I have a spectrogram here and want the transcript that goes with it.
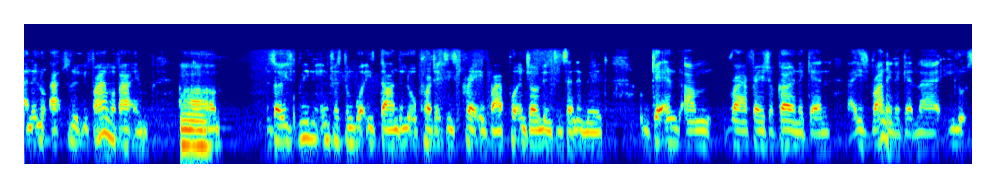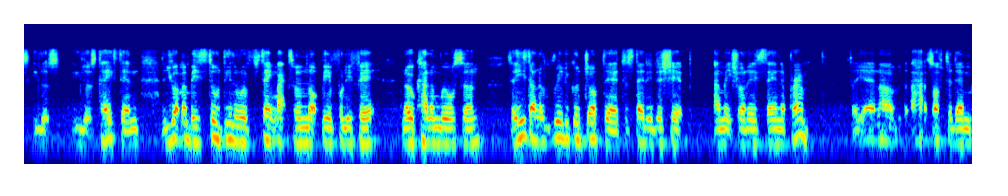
and they look absolutely fine without him. Mm. Um, so it's really interesting what he's done, the little projects he's created by putting Joelinton centre mid, getting um Ryan Fraser going again. Like he's running again. Like he looks, he looks, he looks tasty. And you got to remember he's still dealing with Saint Maximin not being fully fit. No Callum Wilson. So he's done a really good job there to steady the ship and make sure they stay in the Prem. So yeah, no, hats off to them.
